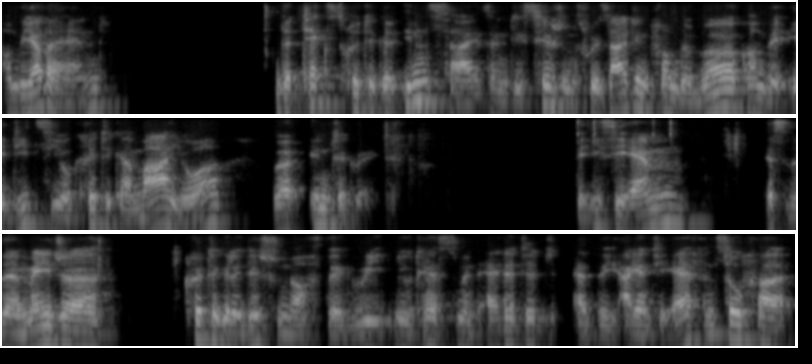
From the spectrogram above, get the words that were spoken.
on the other hand, the text critical insights and decisions resulting from the work on the Editio Critica Major were integrated. The ECM is the major critical edition of the Greek New Testament edited at the INTF, and so far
